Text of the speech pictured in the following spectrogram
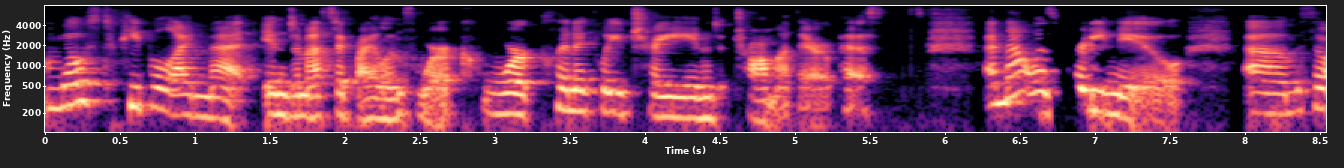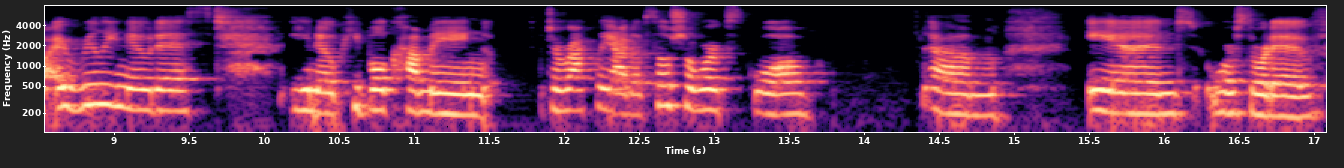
most people I met in domestic violence work were clinically trained trauma therapists. And that was pretty new. Um, so I really noticed, you know, people coming directly out of social work school um, and were sort of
